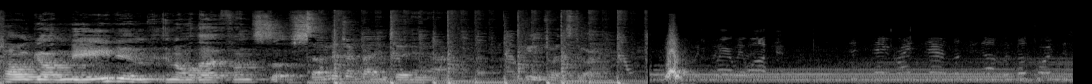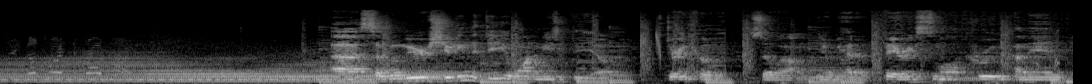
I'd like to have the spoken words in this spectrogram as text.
how it got made and, and all that fun stuff. So I'm gonna jump right into it and uh, hope you enjoy the story. Which are we walking? Just stay right there looking up, but go towards the street. Go towards the road more. Uh, so when we were shooting the Do You Wanna music video during COVID, so um, you know we had a very small crew come in.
